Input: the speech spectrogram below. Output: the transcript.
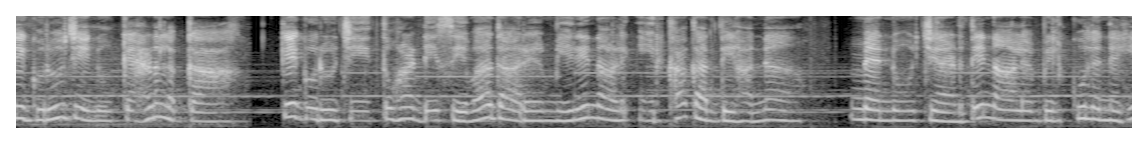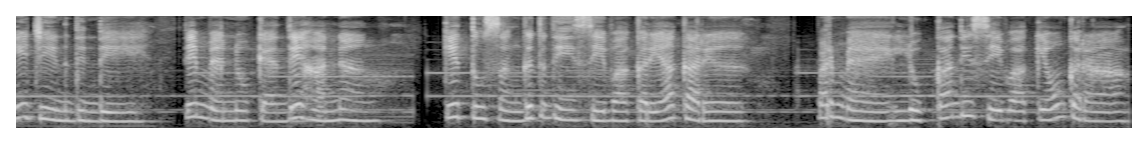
ਤੇ ਗੁਰੂ ਜੀ ਨੂੰ ਕਹਿਣ ਲੱਗਾ ਕਿ ਗੁਰੂ ਜੀ, ਤੁਹਾਡੇ ਸੇਵਾਦਾਰ ਮੇਰੇ ਨਾਲ ਈਰਖਾ ਕਰਦੇ ਹਨ। ਮੈਨੂੰ ਜੈਣ ਦੇ ਨਾਲ ਬਿਲਕੁਲ ਨਹੀਂ ਜੀਣ ਦਿੰਦੇ। ਤੇ ਮੈਨੂੰ ਕਹਿੰਦੇ ਹਨ ਕਿ ਤੂੰ ਸੰਗਤ ਦੀ ਸੇਵਾ ਕਰਿਆ ਕਰ। ਪਰ ਮੈਂ ਲੋਕਾਂ ਦੀ ਸੇਵਾ ਕਿਉਂ ਕਰਾਂ?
